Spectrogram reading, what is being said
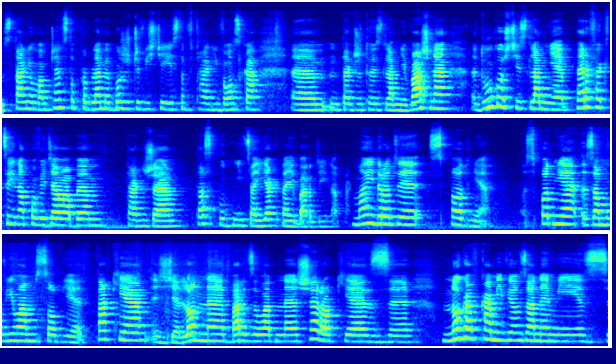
z talią mam często problemy, bo rzeczywiście jestem w talii wąska, także to jest dla mnie ważne. Długość jest dla mnie perfekcyjna, powiedziałabym, także ta spódnica jak najbardziej na tak. Moi drodzy, spodnie. Spodnie zamówiłam sobie takie zielone, bardzo ładne, szerokie, z nogawkami wiązanymi, z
